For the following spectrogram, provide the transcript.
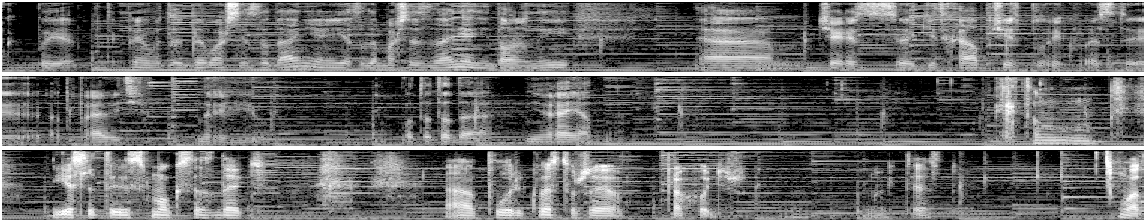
как бы, так понимаю, выдают домашнее задание, и это домашнее задание они должны эм, через GitHub, через pull реквесты отправить на ревью. Вот это да, невероятно. Как там, если ты смог создать а, pull request, уже проходишь ну, тест. Вот.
